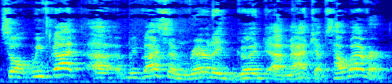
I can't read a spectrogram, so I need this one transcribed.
So we've got uh, we've got some really good uh, matchups. However,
